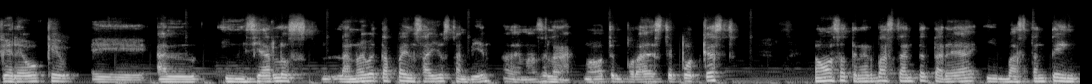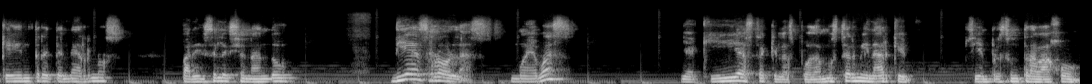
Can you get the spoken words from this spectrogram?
creo que eh, al iniciar los, la nueva etapa de ensayos también, además de la nueva temporada de este podcast, vamos a tener bastante tarea y bastante en qué entretenernos para ir seleccionando 10 rolas nuevas y aquí hasta que las podamos terminar, que siempre es un trabajo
